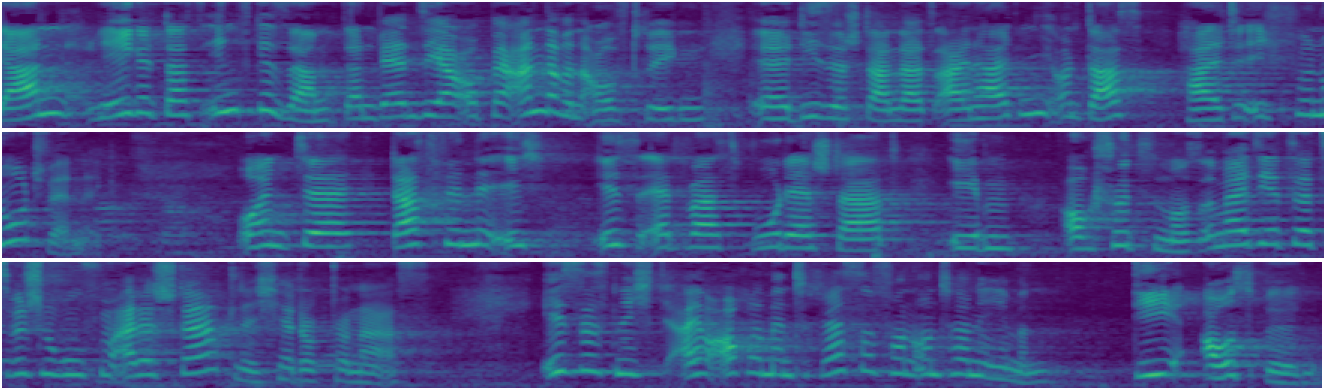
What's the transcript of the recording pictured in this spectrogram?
dann regelt das insgesamt. Dann werden Sie ja auch bei anderen Aufträgen äh, diese Standards einhalten. und Das halte ich für notwendig. Und äh, das finde ich ist etwas, wo der Staat eben auch schützen muss. Und weil Sie jetzt dazwischen rufen, alles staatlich, Herr Dr. Naas, ist es nicht auch im Interesse von Unternehmen, die ausbilden,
